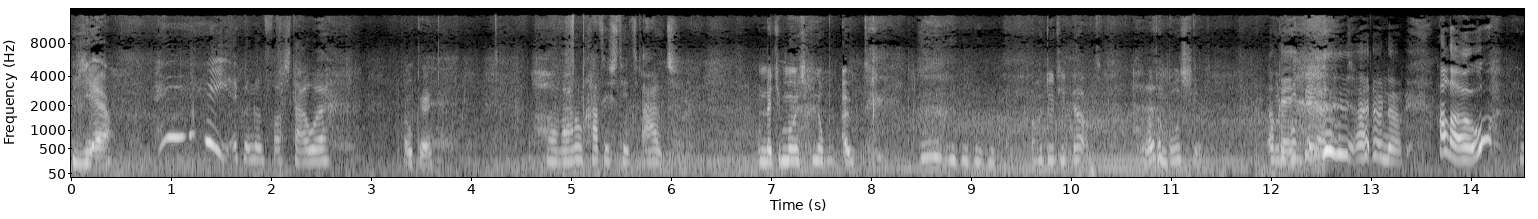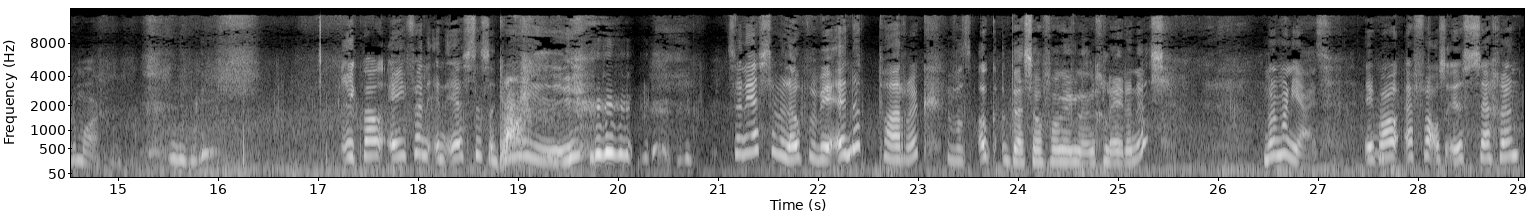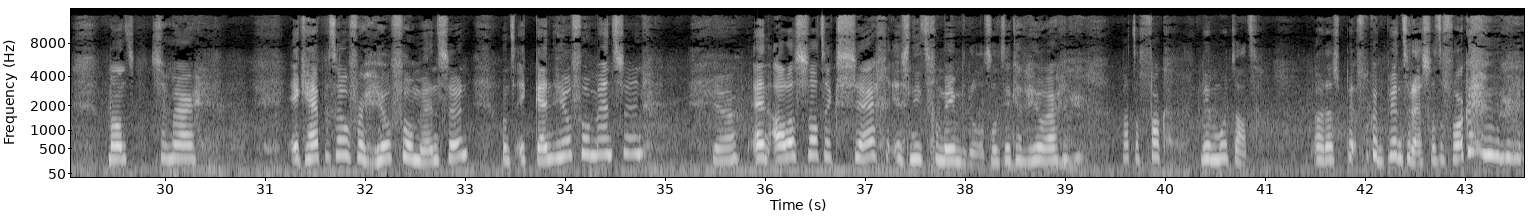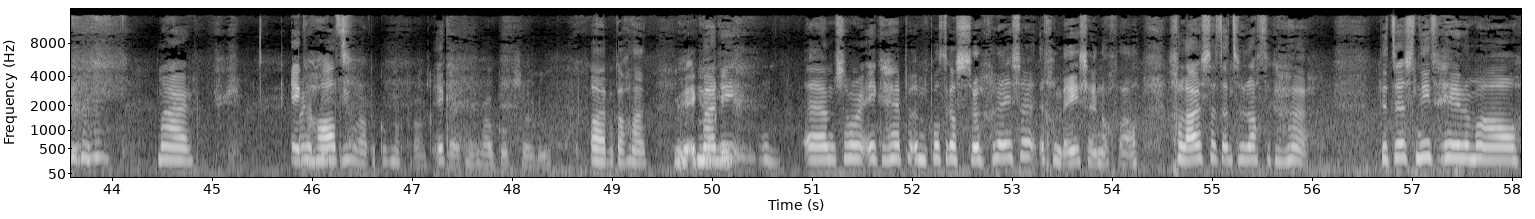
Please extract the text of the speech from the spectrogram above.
Ja. Hey, ik wil hem vasthouden. Oké. Oh, waarom gaat hij steeds uit? Omdat je mooi misschien op uit. Oh, doet hij dat? Wat een bullshit. Oké. I don't know. Hallo. Goedemorgen. Ik wou even in eerste... Ten eerste, we lopen weer in het park. Wat ook best wel fucking lang geleden is. Maar maakt niet uit. Ik wou even als eerste zeggen. Want zeg maar. Ik heb het over heel veel mensen. Want ik ken heel veel mensen. Ja. En alles wat ik zeg is niet gemeen bedoeld. Want ik heb heel erg. What the fuck? Wie moet dat? Oh, dat is fucking Pinterest. What the fuck? maar. Ik Oh ja, had. Die had ik ook nog trouwens Ik- gekeken. Wou ik ook zo doen. Oh, heb ik al gedaan. Nee, ik maar die, ehm, zeg maar, ik heb een podcast teruggelezen, gelezen nog wel, geluisterd en toen dacht ik, huh, dit is niet helemaal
